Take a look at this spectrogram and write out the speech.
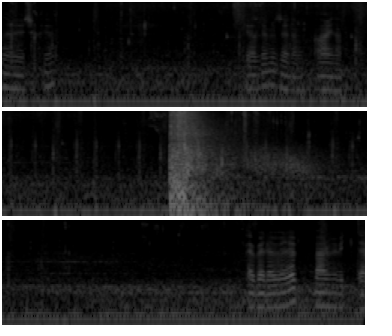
Burası nereye çıkıyor? Geldiğimiz yöne mi? Aynen. Ebele Ebelebelep mermi bitti.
